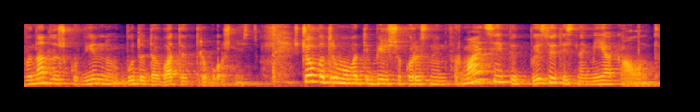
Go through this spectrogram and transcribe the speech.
в надлишку він буде давати тривожність. Щоб отримувати більше корисної інформації, підписуйтесь на мій аккаунт.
